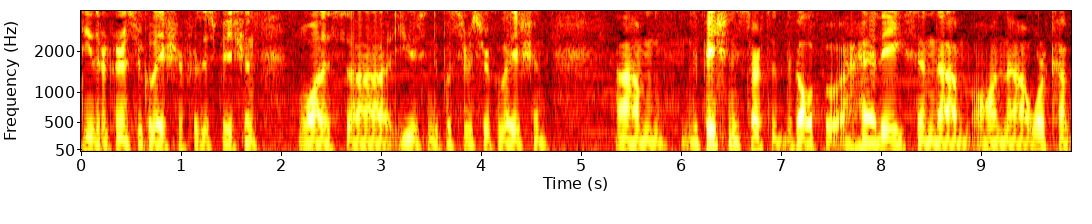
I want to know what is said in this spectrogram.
the intracranial circulation for this patient was uh, using the posterior circulation. Um, the patient started to develop uh, headaches and um, on uh, workup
